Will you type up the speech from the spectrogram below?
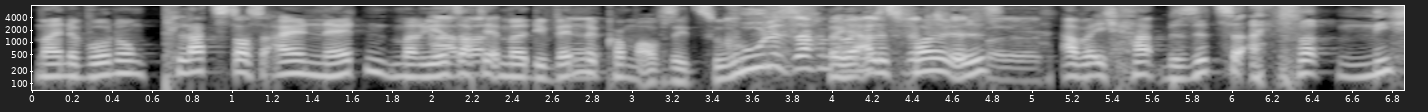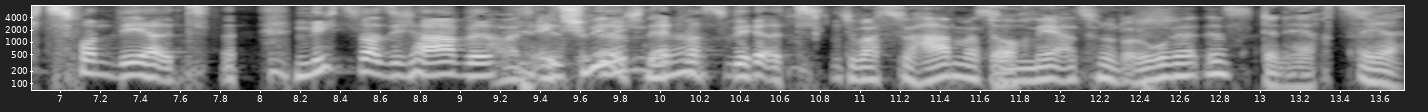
meine Wohnung platzt aus allen Nähten. Maria Aber- sagt ja immer, die Wände ja. komm auf sie zu. Coole Sachen, weil alles voll ist. Aber ich hab, besitze einfach nichts von Wert. nichts, was ich habe, Aber ist echt schwierig, ne? irgendetwas wert. So was zu haben, was so Doch. mehr als 100 Euro wert ist. Dein Herz. Ja,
